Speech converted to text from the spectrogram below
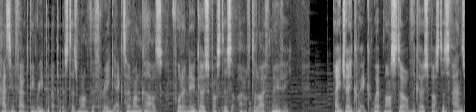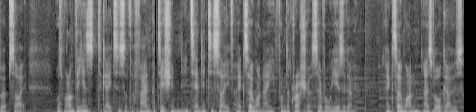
has in fact been repurposed as one of the three Ecto-1 cars for the new Ghostbusters Afterlife movie. AJ Quick, webmaster of the Ghostbusters fans website, was one of the instigators of the fan petition intended to save Ecto-1A from the Crusher several years ago. Ecto-1, as lore goes,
